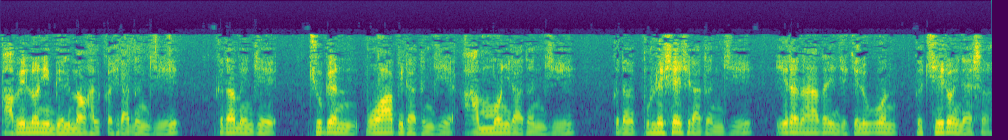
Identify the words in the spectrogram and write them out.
바벨론이 멸망할 것이라든지 그 다음에 이제 주변 모압이라든지 암몬이라든지 그 다음에 블레셋이라든지 이런 나라들이 이제 결국은 그 죄로 인해서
